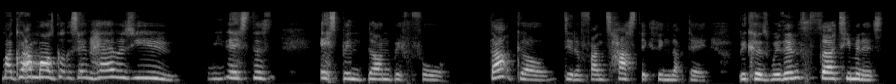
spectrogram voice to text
my grandma's got the same hair as you. It's this it's been done before. That girl did a fantastic thing that day because within 30 minutes,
